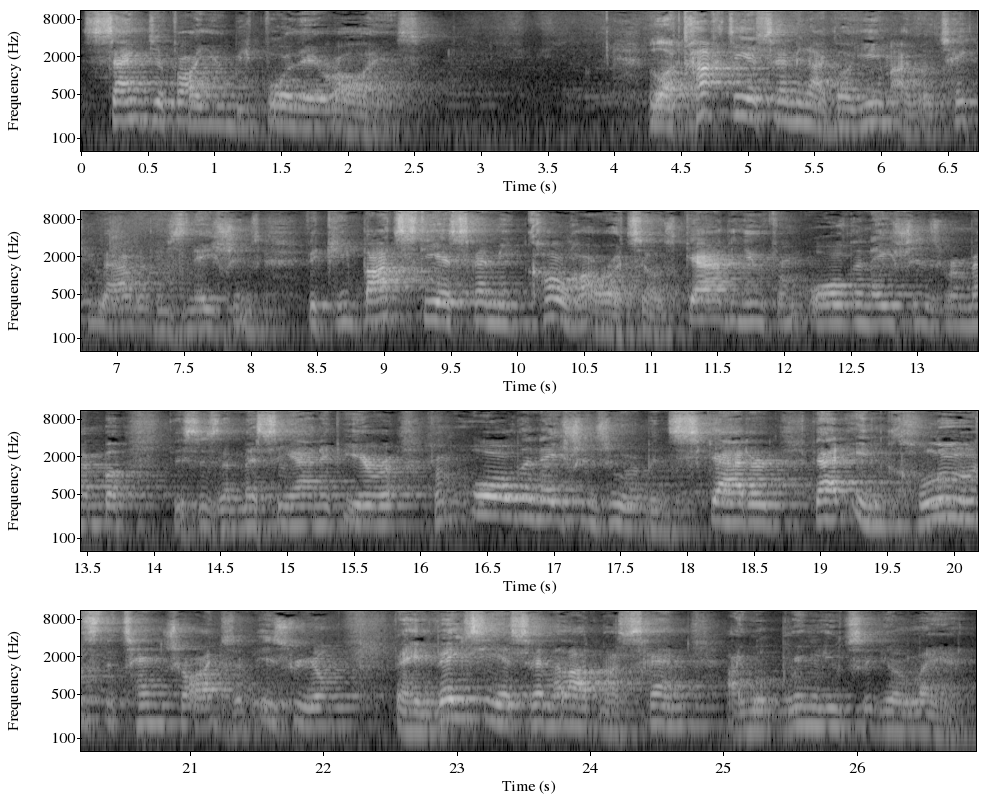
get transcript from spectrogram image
sanctify you before their eyes. I will take you out of these nations. Gather you from all the nations. Remember, this is a messianic era. From all the nations who have been scattered. That includes the ten tribes of Israel. I will bring you to your land.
